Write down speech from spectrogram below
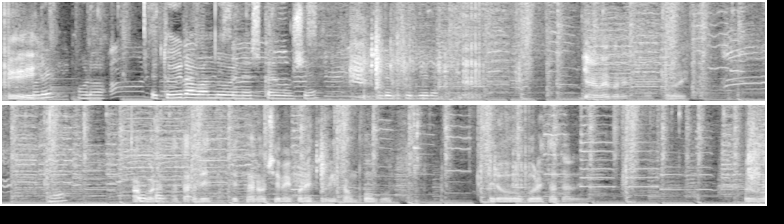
¿Vale? Hola. Estoy grabando en Skywars, ¿eh? Intento si quieres. Yo no me conecto por hoy. ¿No? Ah, bueno, esta tarde. Esta noche me conecto quizá un poco. Pero por esta tarde. Luego...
